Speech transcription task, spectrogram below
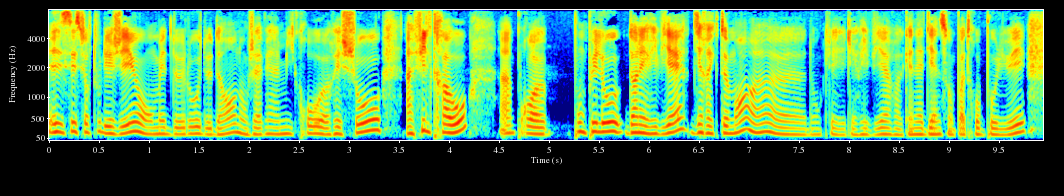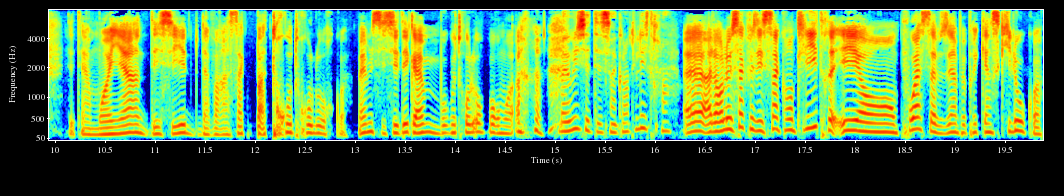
Et c'est surtout léger. On met de l'eau dedans. Donc j'avais un micro réchaud, un filtre eau hein, pour euh, pomper l'eau dans les rivières directement. Hein, euh, donc les, rivières canadiennes sont pas trop polluées. C'était un moyen d'essayer d'avoir un sac pas trop trop lourd, quoi. Même si c'était quand même beaucoup trop lourd pour moi. Bah oui, c'était 50 litres. Hein. Euh, alors le sac faisait 50 litres et en poids ça faisait à peu près 15 kilos, quoi.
